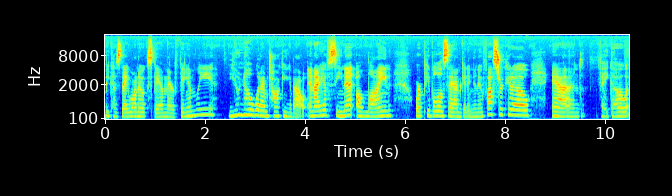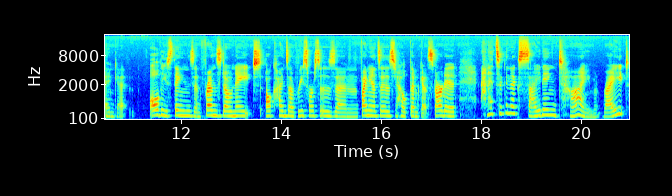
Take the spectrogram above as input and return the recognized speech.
because they want to expand their family you know what I'm talking about. And I have seen it online where people will say, I'm getting a new foster kiddo, and they go and get all these things, and friends donate all kinds of resources and finances to help them get started. And it's an exciting time, right?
